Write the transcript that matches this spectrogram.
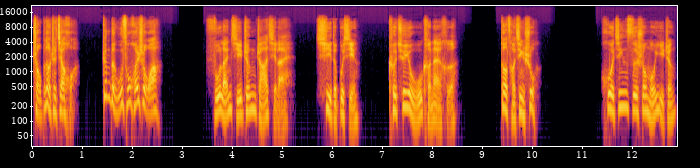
找不到这家伙，根本无从还手啊！弗兰奇挣扎起来，气得不行，可却又无可奈何。稻草禁术。霍金斯双眸一睁，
